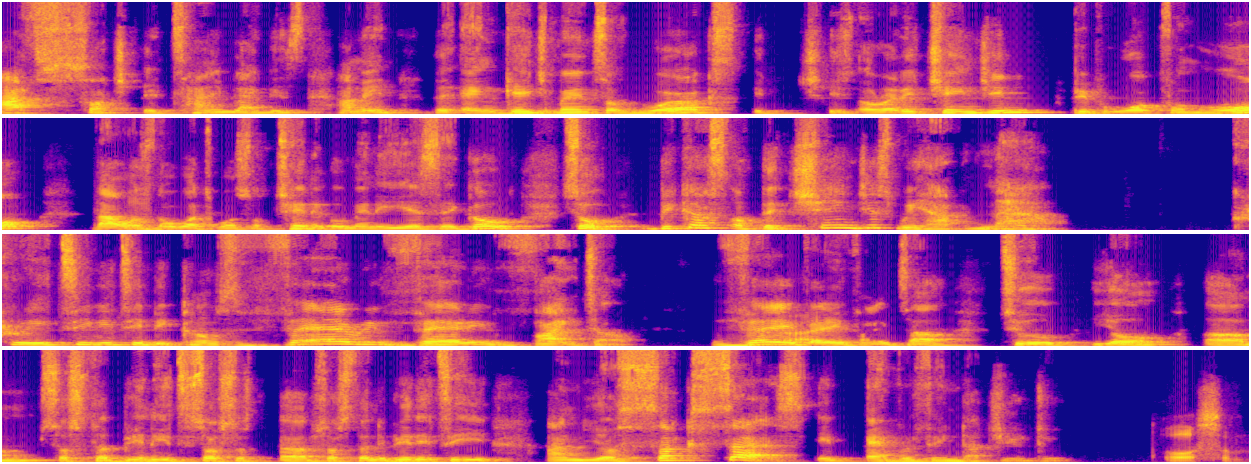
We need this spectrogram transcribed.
at such a time like this. I mean, the engagements of works it is already changing. People work from home. That was not what was obtainable many years ago. So because of the changes we have now, creativity becomes very, very vital, very, Right. very vital to your um, sustainability, uh, sustainability, and your success in everything that you do. Awesome.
